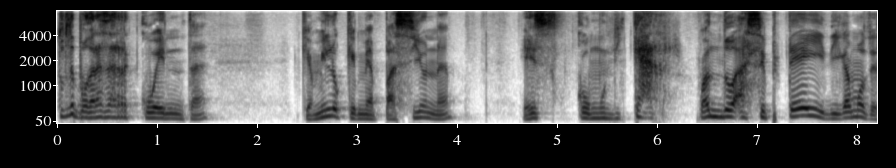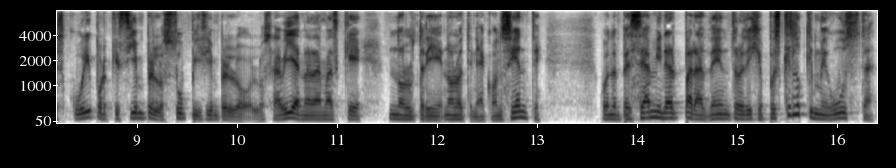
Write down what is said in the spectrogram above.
Tú te podrás dar cuenta que a mí lo que me apasiona es comunicar. Cuando acepté y digamos descubrí, porque siempre lo supe y siempre lo, sabía, nada más que no lo, no lo tenía consciente. Cuando empecé a mirar para adentro, dije, pues, ¿qué es lo que me gusta?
